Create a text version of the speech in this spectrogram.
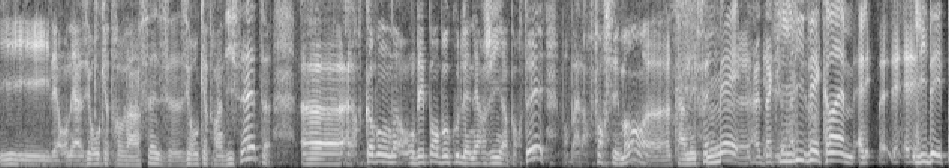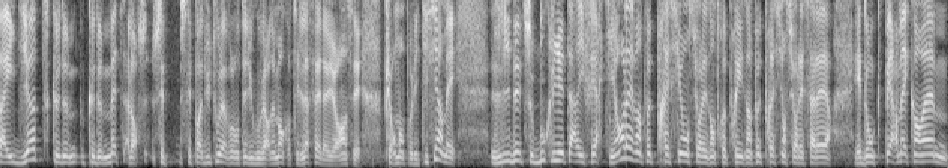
Il, il est, on est à 0,96, 0,97. Euh, alors comme on, on dépend beaucoup de l'énergie importée, bon bah alors forcément, euh, tu as un effet. Mais euh, l'idée, quand même, l'idée est pas idiote que de, que de mettre. Alors, c'est pas du tout la volonté du gouvernement quand il l'a fait d'ailleurs, hein, c'est purement politicien, mais l'idée de ce bouclier tarifaire qui enlève un peu de pression sur les entreprises, un peu de pression sur les salaires, et donc permet quand même,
